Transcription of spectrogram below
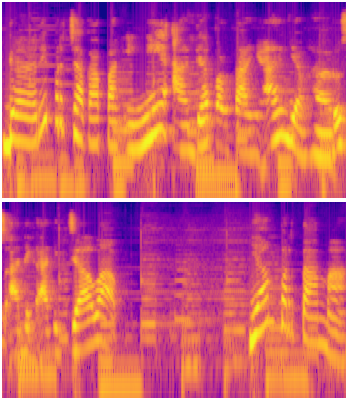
Dari percakapan ini ada pertanyaan yang harus adik-adik jawab. Yang pertama,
